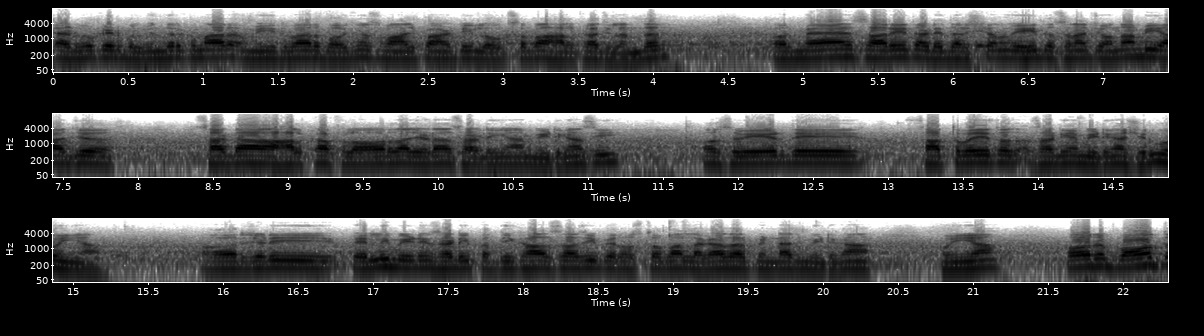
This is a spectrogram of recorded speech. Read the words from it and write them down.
ਐਡਵੋਕੇਟ ਬਲਵਿੰਦਰ ਕੁਮਾਰ, ਉਮੀਦਵਾਰ ਬਹੁਜਨ ਸਮਾਜ ਪਾਰਟੀ, ਲੋਕ ਸਭਾ, ਹਲਕਾ ਜਲੰਧਰ। ਔਰ ਮੈਂ ਸਾਰੇ ਤੁਹਾਡੇ ਦਰਸ਼ਕਾਂ ਨੂੰ ਇਹੀ ਦੱਸਣਾ ਚਾਹੁੰਦਾ ਵੀ ਅੱਜ ਸਾਡਾ ਹਲਕਾ ਫਲੋਰ ਦਾ ਜਿਹੜਾ ਸਾਡੀਆਂ ਮੀਟਿੰਗਾਂ ਸੀ ਔਰ ਸਵੇਰ ਦੇ 7 ਵਜੇ ਤੋਂ ਸਾਡੀਆਂ ਮੀਟਿੰਗਾਂ ਸ਼ੁਰੂ ਹੋਈਆਂ। ਔਰ ਜਿਹੜੀ ਪਹਿਲੀ ਮੀਟਿੰਗ ਸਾਡੀ ਪੱਦੀ ਖਾਲਸਾ ਸੀ, ਫਿਰ ਉਸ ਤੋਂ ਬਾਅਦ ਲਗਾਤਾਰ ਪਿੰਡਾਂ 'ਚ ਮੀਟਿੰਗਾਂ ਹੋਈਆਂ। ਔਰ ਬਹੁਤ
